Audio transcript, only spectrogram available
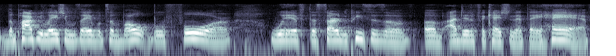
the population was able to vote before with the certain pieces of, of identification that they have.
